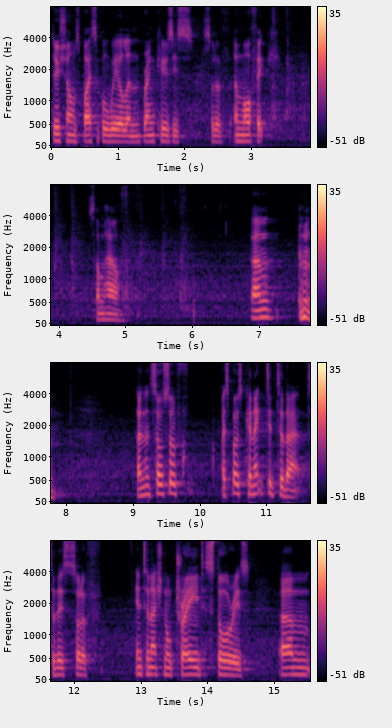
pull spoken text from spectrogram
Duchamp's bicycle wheel and Brancusi's sort of amorphic somehow. Um, and then so sort of, I suppose connected to that, to this sort of international trade stories. Um,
